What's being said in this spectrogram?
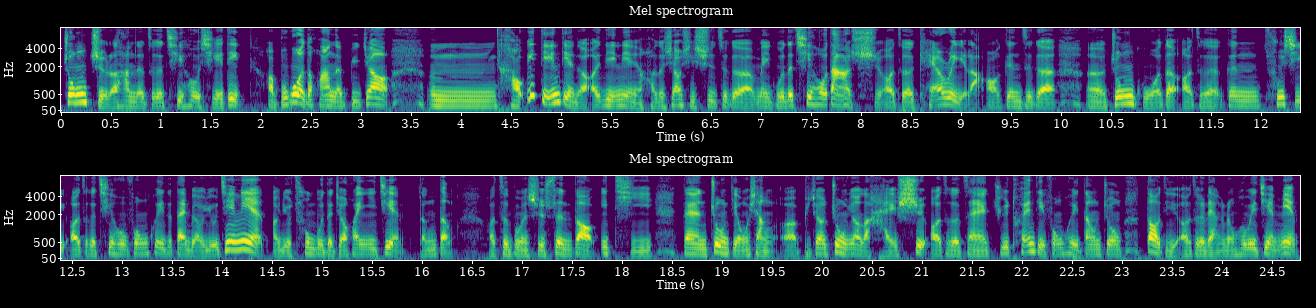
终止了他们的这个气候协定啊。不过的话呢，比较嗯好一点点的啊一点点好的消息是，这个美国的气候大使啊，这个 Kerry 啦啊，跟这个呃中国的啊这个跟出席啊，这个气候峰会的代表有见面啊，有初步的交换意见等等。好，这部分是顺道一提，但重点我想呃比较重要的还是啊，这个在 G20 峰会当中，到底啊这个两个人会不会见面？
